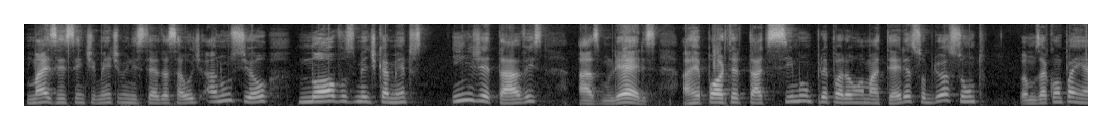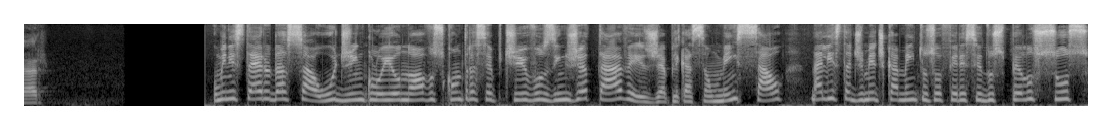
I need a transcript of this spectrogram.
mais recentemente, o Ministério da Saúde anunciou novos medicamentos injetáveis às mulheres. A repórter Tati Simon preparou uma matéria sobre o assunto. Vamos acompanhar. O Ministério da Saúde incluiu novos contraceptivos injetáveis de aplicação mensal na lista de medicamentos oferecidos pelo SUS.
